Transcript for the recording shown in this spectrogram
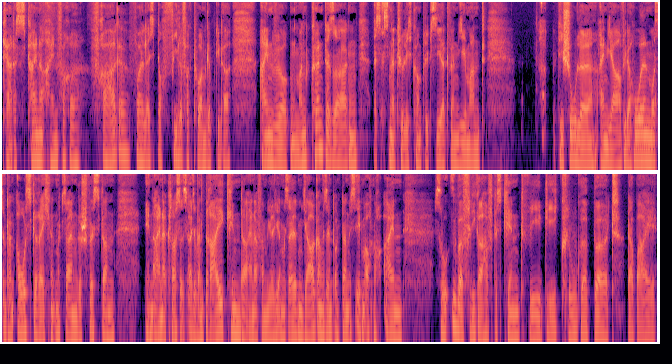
Tja, das ist keine einfache Frage, weil es doch viele Faktoren gibt, die da einwirken. Man könnte sagen, es ist natürlich kompliziert, wenn jemand die Schule ein Jahr wiederholen muss und dann ausgerechnet mit seinen Geschwistern in einer Klasse ist. Also wenn drei Kinder einer Familie im selben Jahrgang sind und dann ist eben auch noch ein so überfliegerhaftes Kind wie die kluge Bird dabei.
